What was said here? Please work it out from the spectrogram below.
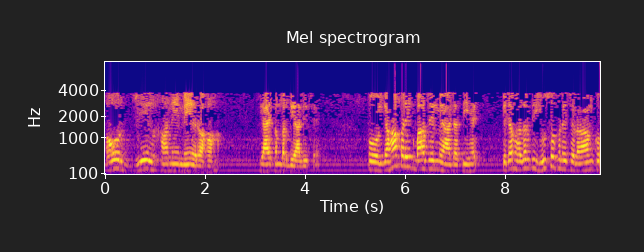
اور جیل خانے میں رہا۔ یہ آیت نمبر بیالیس ہے۔ تو یہاں پر ایک بات ذہن میں آ جاتی ہے کہ جب حضرت یوسف علیہ السلام کو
